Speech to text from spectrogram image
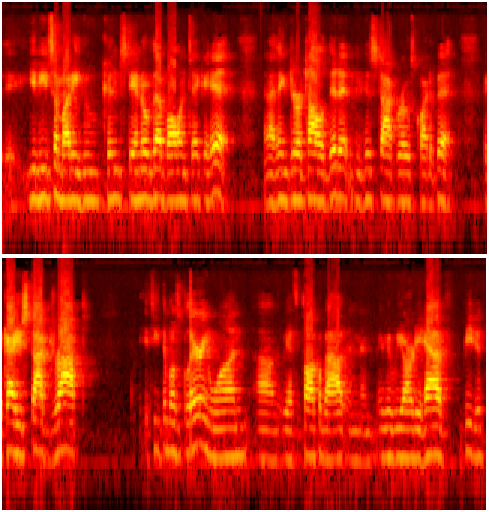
you need somebody who can stand over that ball and take a hit. And I think Durutalo did it, and his stock rose quite a bit. The guy whose stock dropped, I think the most glaring one um, we have to talk about, and, and, maybe we already have beat it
